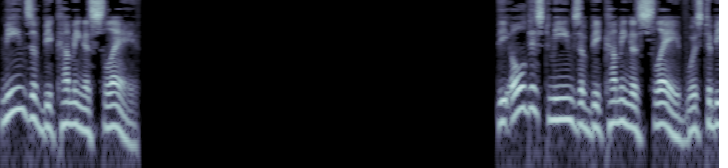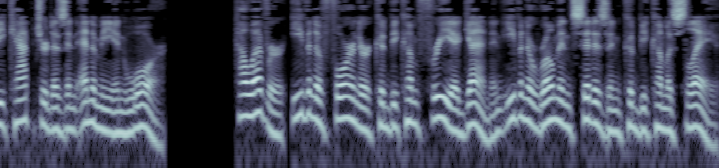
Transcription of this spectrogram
Means of becoming a slave The oldest means of becoming a slave was to be captured as an enemy in war. However, even a foreigner could become free again and even a Roman citizen could become a slave.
